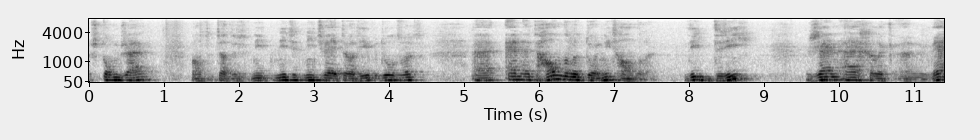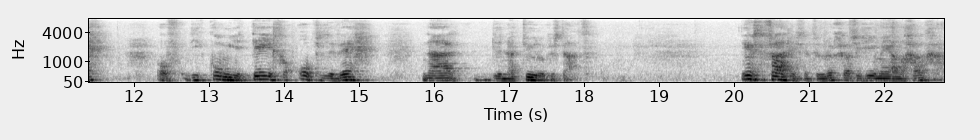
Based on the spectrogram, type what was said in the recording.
stom zijn? Want dat is niet, niet het niet weten wat hier bedoeld wordt. Uh, en het handelen door niet handelen. Die drie zijn eigenlijk een weg of die kom je tegen op de weg naar de natuurlijke staat. De eerste vraag is natuurlijk, als ik hiermee aan de gang ga.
